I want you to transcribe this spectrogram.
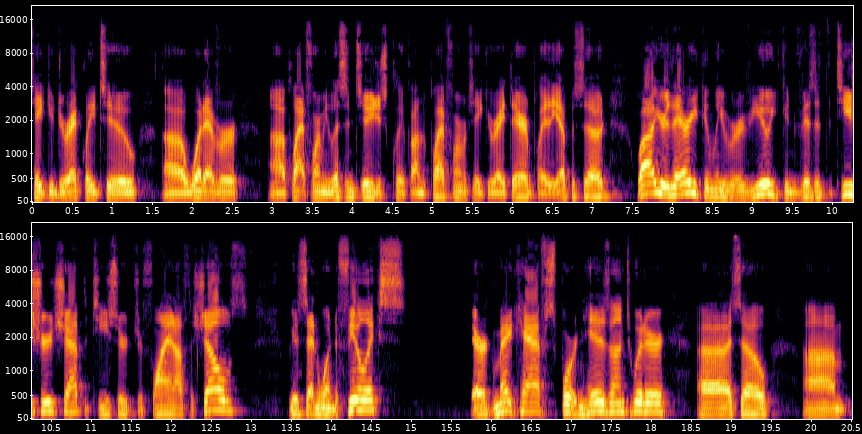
take you directly to uh, whatever uh, platform you listen to. You just click on the platform, it'll take you right there and play the episode. While you're there, you can leave a review. You can visit the t-shirt shop. The t-shirts are flying off the shelves. We're gonna send one to Felix, Eric Metcalf, sporting his on Twitter. Uh, so um,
